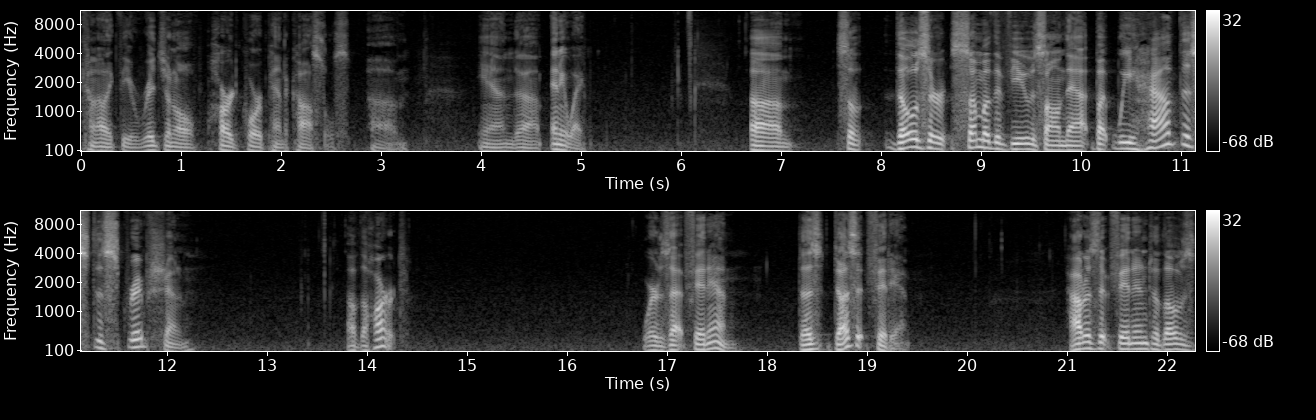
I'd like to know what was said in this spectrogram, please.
kind of like the original hardcore Pentecostals. Um, and uh, anyway, um, so those are some of the views on that. But we have this description of the heart. Where does that fit in? Does, does it fit in? How does it fit into those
